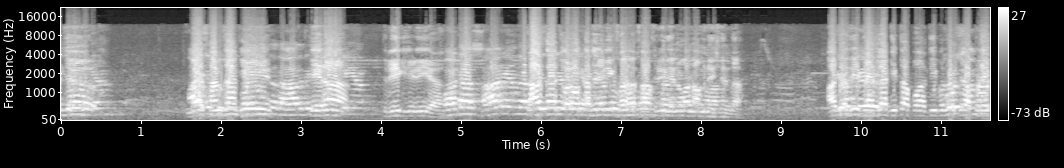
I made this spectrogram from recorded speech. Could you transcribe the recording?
ਅੱਜ ਮੈਂ ਸਮਝਦਾ ਕਿ 13 ਤਰੀਕ ਜਿਹੜੀ ਆ ਤੁਹਾਡਾ ਸਾਰਿਆਂ ਦਾ ਦਾ ਚੋਰੋ ਕਦ ਜਿਹੜੀ ਖਾਸਰੀ ਵਾ ਨਾਮੀਨੇਸ਼ਨ ਦਾ। ਅੱਜ ਅਸੀਂ ਫੈਸਲਾ ਕੀਤਾ ਪਾਰਟੀ ਵੱਲੋਂ ਕਿ ਆਪਣੇ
